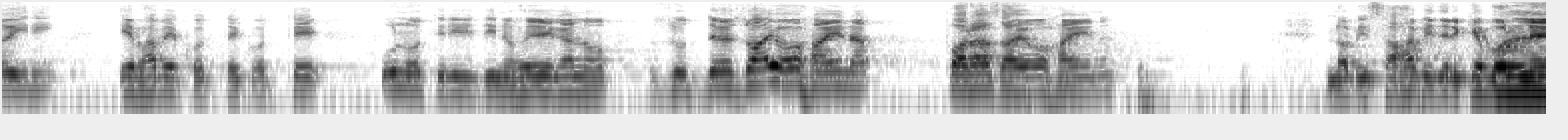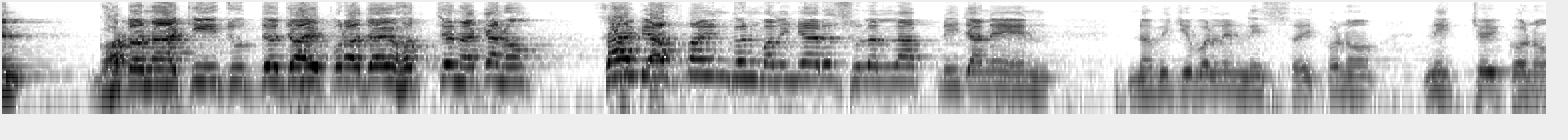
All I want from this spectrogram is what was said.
তৈরি। এভাবে করতে করতে উনত্রিশ দিন হয়ে গেল, যুদ্ধে জয়ও হয় না, পরাজয়ও হয় না। নবী সাহাবিদেরকে বললেন ঘটনা কি? যুদ্ধে জয়, পরাজয় হচ্ছে না কেন? সাহেব আসমাইনগণ বলেন ইয়া সুলাল্লাহ আপনি জানেন নবীজি বললেন নিশ্চয়ই কোনো নিশ্চয়ই কোনো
